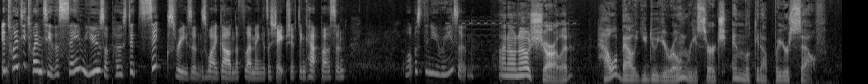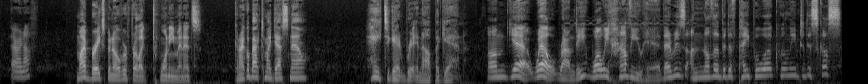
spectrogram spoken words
in 2020, the same user posted Six Reasons Why Gardner Fleming is a Shape Shifting Cat Person. What was the new reason? I don't know, Charlotte. How about you do your own research and look it up for yourself? Fair enough. My break's been over for like 20 minutes. Can I go back to my desk now? Hate to get written up again. Um, yeah, well, Randy, while we have you here, there is another bit of paperwork we'll need to discuss.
